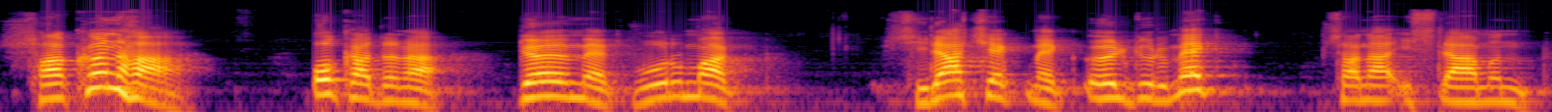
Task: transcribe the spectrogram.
sakın ha o kadına dövmek, vurmak, silah çekmek, öldürmek sana İslam'ın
